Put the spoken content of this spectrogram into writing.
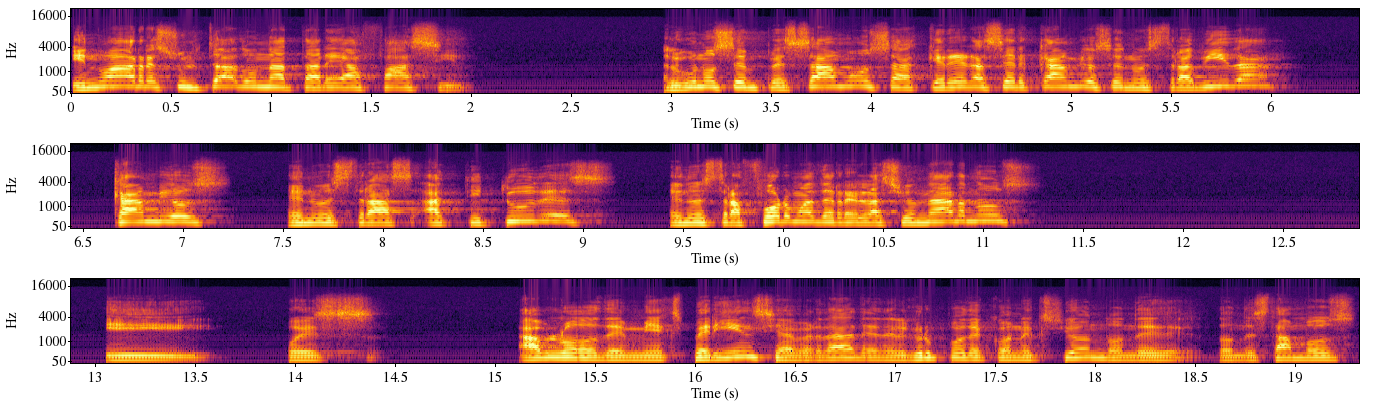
y no ha resultado una tarea fácil. Algunos empezamos a querer hacer cambios en nuestra vida, cambios en nuestras actitudes, en nuestra forma de relacionarnos. Y pues hablo de mi experiencia, ¿verdad? En el grupo de conexión donde, donde estamos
